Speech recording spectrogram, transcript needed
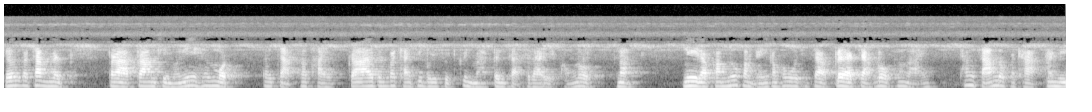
เริ่มกระทั่งเลยปราบปรามสิ่งเหล่านี้ให้หมดไปจากพระไทยกลายเป็นพระไทยที่บริสุทธิ์ขึ้นมาเป็นศาสดาเอกของโลกนั่นนี่แหละความรู้ความเห็นของพระพุทธเจ้าแปลกจากโลกทั้งหลาย ทั้งสามโลกธาตุไม่มี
